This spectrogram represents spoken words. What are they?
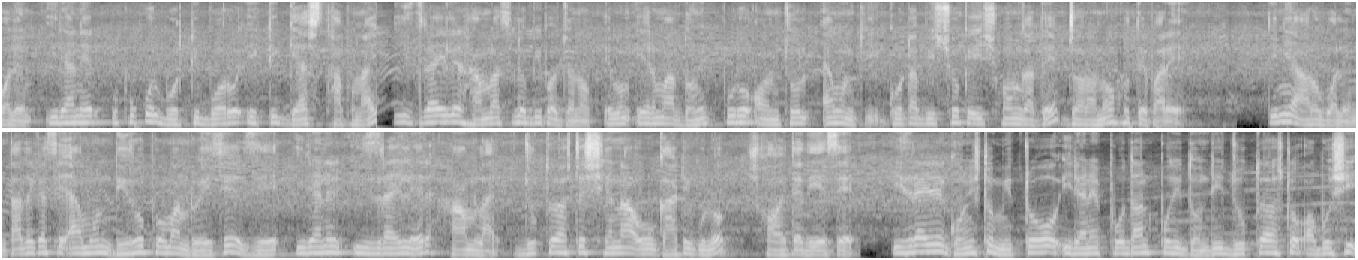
বলেন, ইরানের উপকূলবর্তী বড় একটি গ্যাস স্থাপনায় ইসরায়েলের হামলা ছিল বিপজ্জনক এবং এর মাধ্যমে পুরো অঞ্চল এমনকি গোটা বিশ্বকেই সংঘাতে জড়ানো হতে পারে। তিনি আরও বলেন, তাদের কাছে এমন দৃঢ় প্রমাণ রয়েছে যে ইরানের ইসরায়েলের হামলায় যুক্তরাষ্ট্রের সেনা ও ঘাঁটিগুলো সহায়তা দিয়েছে। ইসরায়েলের ঘনিষ্ঠ মিত্র ও ইরানের প্রধান প্রতিদ্বন্দ্বী যুক্তরাষ্ট্র অবশ্যই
